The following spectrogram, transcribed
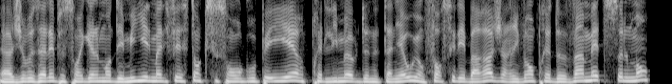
À Jérusalem, ce sont également des milliers de manifestants qui se sont regroupés hier près de l'immeuble de Netanyahou et ont forcé les barrages, arrivant près de 20 mètres seulement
